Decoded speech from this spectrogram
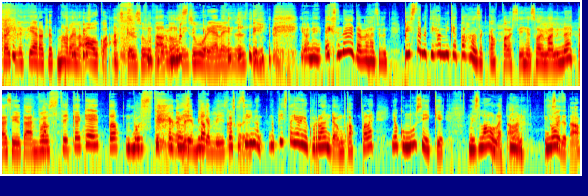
Kaikki ne tiedokset, että Marlena Auko äsken suutaa tosi Mustikka. suurieleisesti. Joo niin, eikö se näytä vähän että pistä nyt ihan mikä tahansa kappale siihen soimaan, niin näyttää siltä, että Mustikkakeitto. Mustikkakeitto. mikä Koska toi siinä, no pistä ihan joku random kappale, joku musiikki, missä lauletaan. Niin se- Koitetaan.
